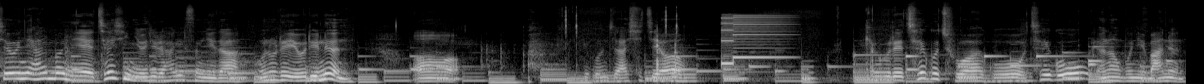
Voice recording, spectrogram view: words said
시은이 할머니의 최신 요리를 하겠습니다. 오늘의 요리는 어 이게 뭔지 아시죠? 겨울에 최고 좋아하고 최고 영양분이 많은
